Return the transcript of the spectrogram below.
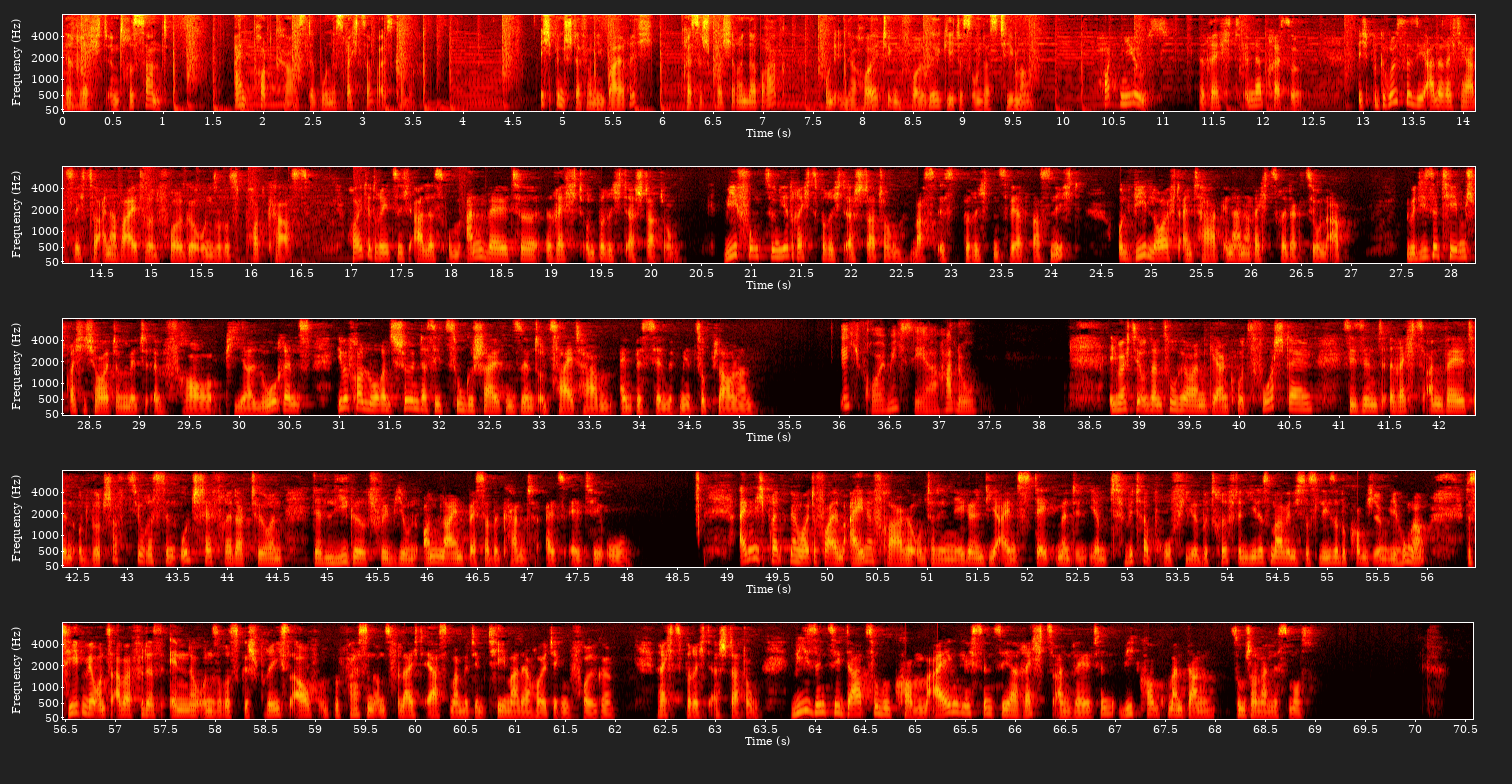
Recht interessant. Ein Podcast der Bundesrechtsanwaltskammer. Ich bin Stefanie Bayrich, Pressesprecherin der BRAG und in der heutigen Folge geht es um das Thema Hot News, Recht in der Presse. Ich begrüße Sie alle recht herzlich zu einer weiteren Folge unseres Podcasts. Heute dreht sich alles um Anwälte, Recht und Berichterstattung. Wie funktioniert Rechtsberichterstattung? Was ist berichtenswert, was nicht? Und wie läuft ein Tag in einer Rechtsredaktion ab? Über diese Themen spreche ich heute mit äh, Frau Pia Lorenz. Liebe Frau Lorenz, schön, dass Sie zugeschaltet sind und Zeit haben, ein bisschen mit mir zu plaudern. Ich freue mich sehr. Hallo. Ich möchte unseren Zuhörern gern kurz vorstellen. Sie sind Rechtsanwältin und Wirtschaftsjuristin und Chefredakteurin der Legal Tribune Online, besser bekannt als LTO. Eigentlich brennt mir heute vor allem eine Frage unter den Nägeln, die ein Statement in Ihrem Twitter-Profil betrifft. Denn jedes Mal, wenn ich das lese, bekomme ich irgendwie Hunger. Das heben wir uns aber für das Ende unseres Gesprächs auf und befassen uns vielleicht erstmal mit dem Thema der heutigen Folge. Rechtsberichterstattung. Wie sind Sie dazu gekommen? Eigentlich sind Sie ja Rechtsanwältin. Wie kommt man dann zum Journalismus?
